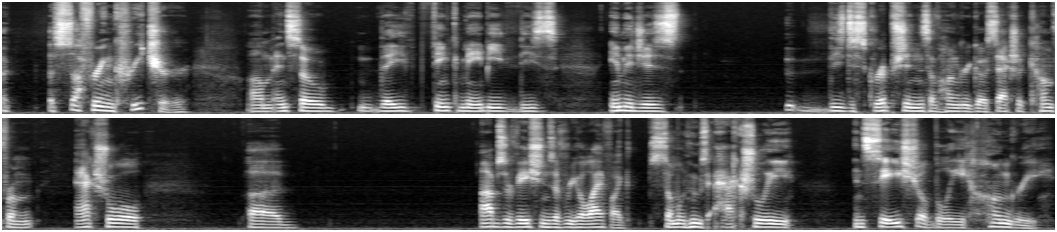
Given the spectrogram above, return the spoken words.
a, a suffering creature, um, and so they think maybe these images these descriptions of hungry ghosts actually come from actual uh, observations of real life, like someone who's actually insatiably hungry.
